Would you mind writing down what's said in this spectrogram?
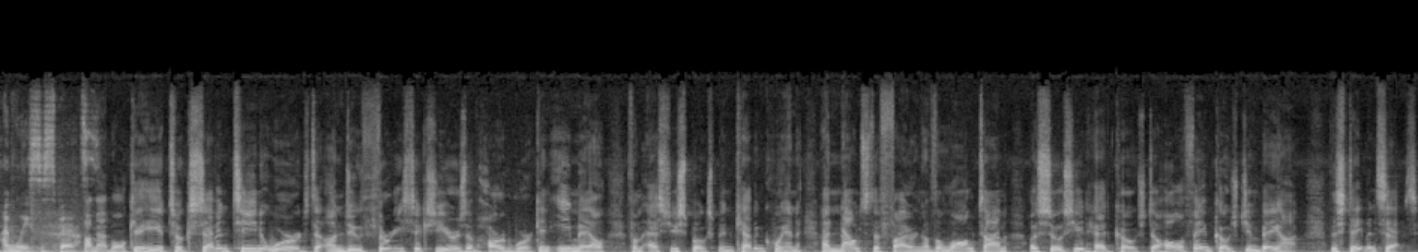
I'm Lisa Spitz. I'm Matt Mulcahy. It took 17 words to undo 36 years of hard work. An email from SU spokesman Kevin Quinn announced the firing of the longtime associate head coach to Hall of Fame coach Jim The statement says,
